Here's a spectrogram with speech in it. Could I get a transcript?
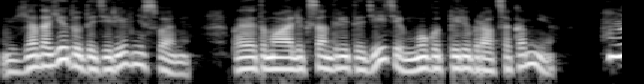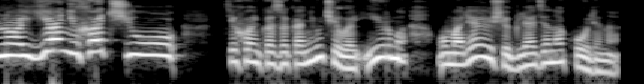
«Я доеду до деревни с вами, поэтому Александрит и дети могут перебраться ко мне». «Но я не хочу!» — тихонько законючила Ирма, умоляюще глядя на Колина.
